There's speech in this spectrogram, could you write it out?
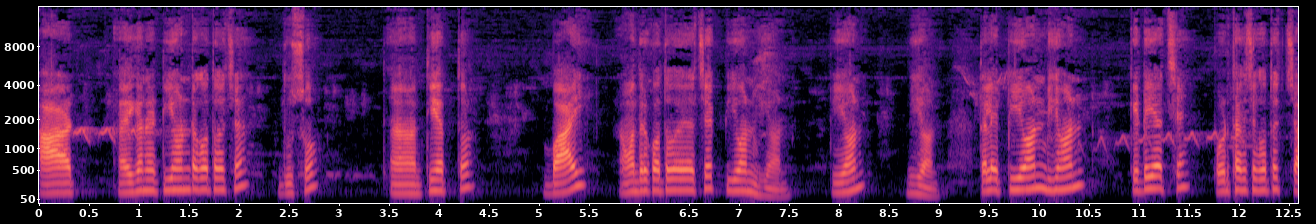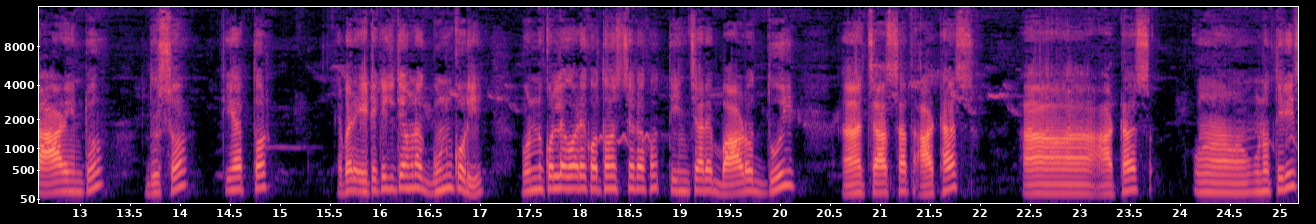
আর এখানে টি ওয়ানটা কত হচ্ছে দুশো তিয়াত্তর বাই আমাদের কত হয়ে যাচ্ছে পিয়ন ভিয়ন পিয়ন ভিয়ন তাহলে পিয়ন ভিয়ন কেটে যাচ্ছে, পড়ে থাকছে কত? চার ইন্টু দুশো তিয়াত্তর। এবার এটাকে যদি আমরা গুণ করি, গুণ করলে পরে কত হচ্ছে দেখো? তিন চারে বারো দুই চার সাত আঠাশ আঠাশ উন- উনতিরিশ।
